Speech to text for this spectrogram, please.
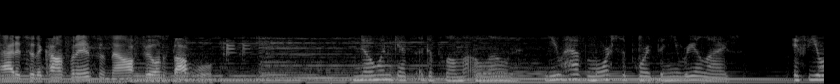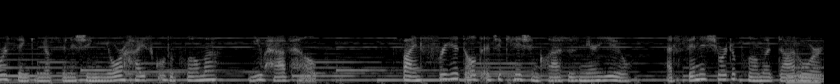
added to the confidence, and now I feel unstoppable. No one gets a diploma alone. You have more support than you realize. If you're thinking of finishing your high school diploma, you have help. Find free adult education classes near you at finishyourdiploma.org.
